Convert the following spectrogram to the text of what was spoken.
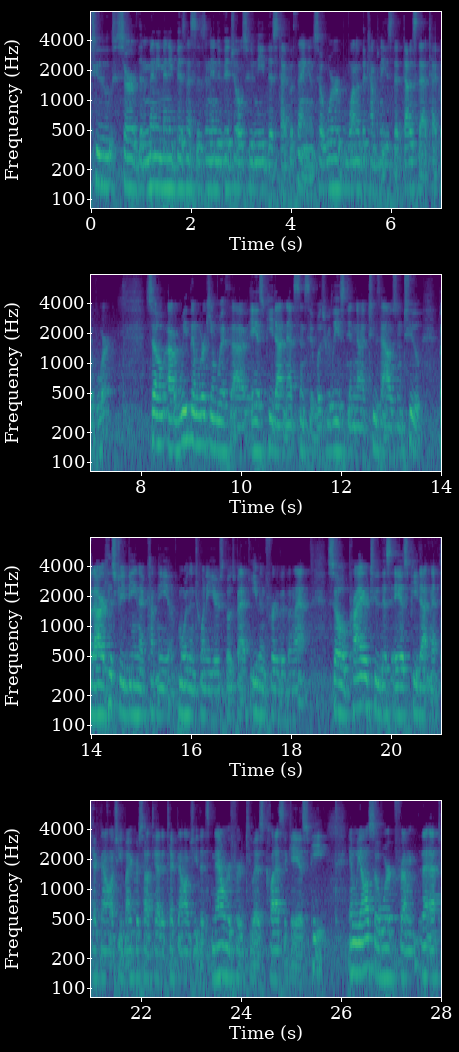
to serve the many, many businesses and individuals who need this type of thing. And so we're one of the companies that does that type of work. So uh, we've been working with uh, ASP.NET since it was released in uh, 2002, but our history being a company of more than 20 years goes back even further than that. So prior to this ASP.NET technology, Microsoft had a technology that's now referred to as Classic ASP. And we also worked from that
